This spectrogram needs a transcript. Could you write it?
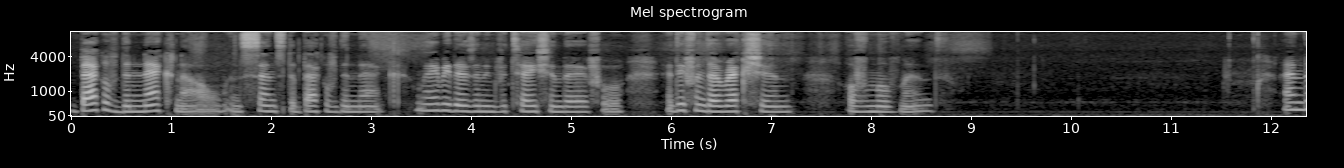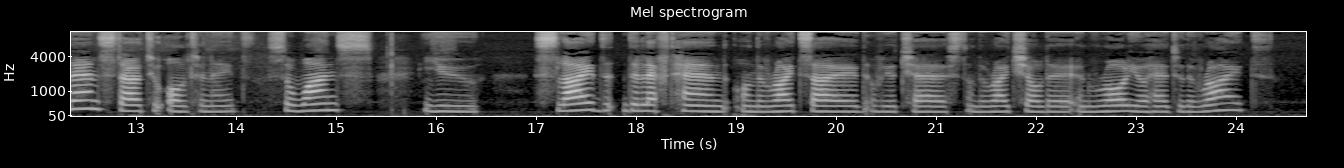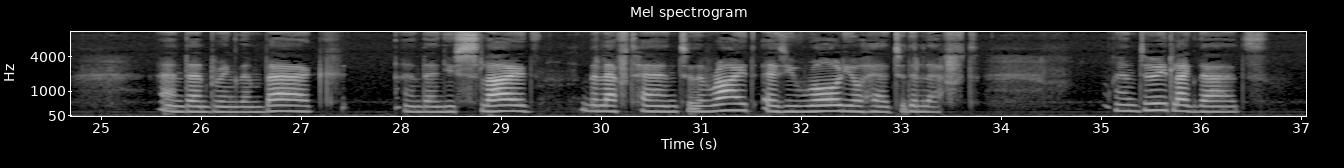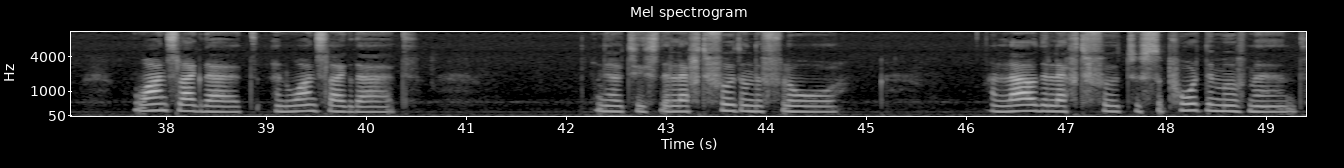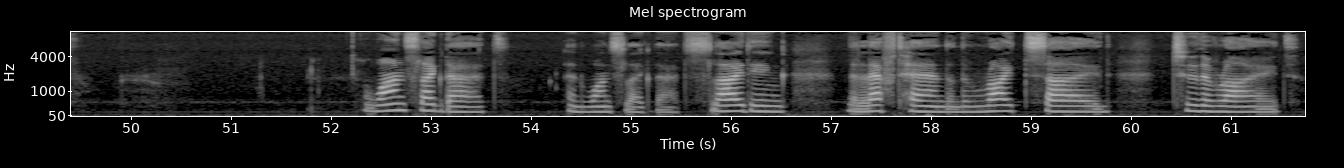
back of the neck now and sense the back of the neck. Maybe there's an invitation there for a different direction of movement. And then start to alternate. So once you slide the left hand on the right side of your chest, on the right shoulder, and roll your head to the right and then bring them back and then you slide the left hand to the right as you roll your head to the left. And do it like that. Once like that and once like that. Notice the left foot on the floor. Allow the left foot to support the movement. Once like that and once like that, sliding the left hand on the right side to the right.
